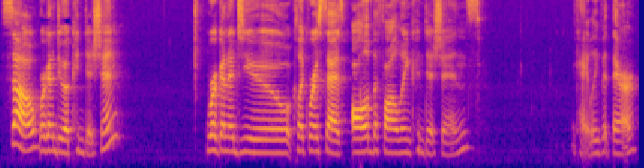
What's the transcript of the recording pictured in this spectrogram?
So we're going to do a condition we're going to do click where it says all of the following conditions okay leave it there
